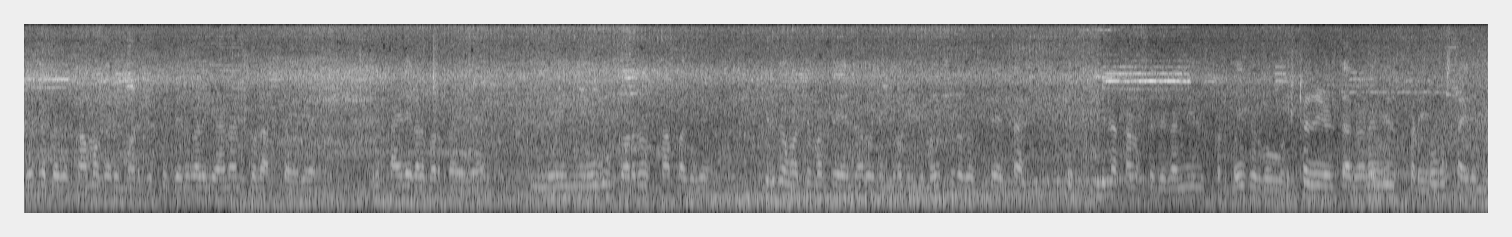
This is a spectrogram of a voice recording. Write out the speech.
ಬೇಗ ಬೇಗ ಕಾಮಗಾರಿ ಮಾಡಬೇಕು ಜನಗಳಿಗೆ ಅನಾನುಕೂಲ ಆಗ್ತಾ ಇದೆ, ಈ ಕಾಯಿಲೆಗಳು ಬರ್ತಾ ಇದೆ ಹೇಗೆ ಕೊರೋನಾ ಸ್ಟಾಪ್ ಆಗಿದೆ. ತಿರ್ಗಾ ಮತ್ತೆ ಮತ್ತೆ ಎಲ್ಲರೂ ನೋಡಿ ಇದು ಮೈಸೂರು ರಸ್ತೆ ಅಂತ ಎಷ್ಟು ಕ್ಲೀನಾಗಿ ಕಾಣಿಸ್ತಿದೆ ನನ್ನ ಕಡೆ ಮೈಸೂರಿಗೆ ಹೋಗುವುದು ಇಷ್ಟೊಂದು ಹೇಳ್ತಾ ನಾನು ಕಡೆ ಹೋಗಿಸ್ತಾ ಇದ್ದೀನಿ.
